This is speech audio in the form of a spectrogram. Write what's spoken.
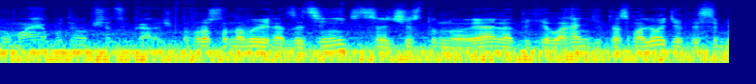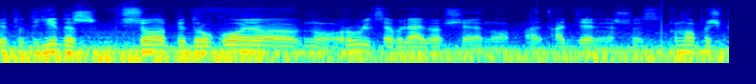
ну має бути взагалі цукерочка. Просто на вигляд зацініть. Це чисто ну реально такі легенькі космольоті. Ти собі тут їдеш, все під рукою. Ну руль це, блядь, вообще, ну отдельне щось. Кнопочки,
